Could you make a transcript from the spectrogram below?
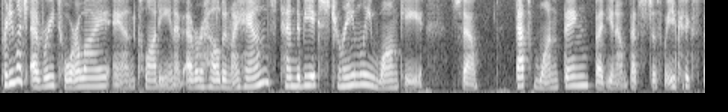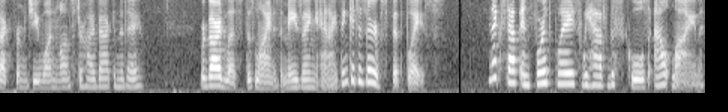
pretty much every Toralei and Clawdeen I've ever held in my hands tend to be extremely wonky. So, that's one thing, but you know, that's just what you could expect from G1 Monster High back in the day. Regardless, this line is amazing, and I think it deserves fifth place. Next up, in fourth place, we have the school's outline.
